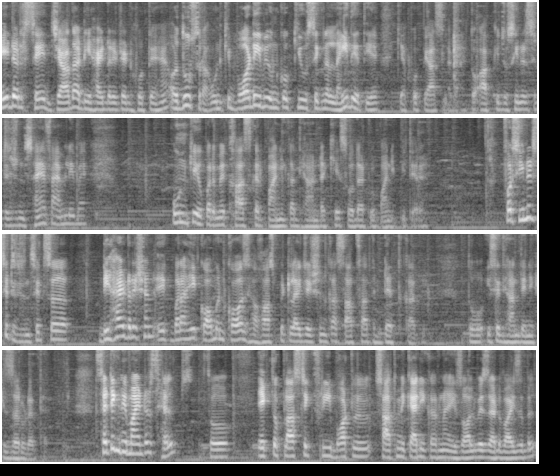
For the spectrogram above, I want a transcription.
एडल्ट से ज़्यादा डिहाइड्रेटेड होते हैं और दूसरा, उनकी बॉडी भी उनको क्यू सिग्नल नहीं देती है कि आपको प्यास लगा तो आपके जो सीनियर सिटीजन्स हैं फैमिली में, उनके ऊपर में खासकर पानी का ध्यान रखिए सो दैट वो पानी पीते रहें। For senior citizens it's dehydration एक बड़ा ही कॉमन कॉज है हॉस्पिटलाइजेशन का साथ साथ डेथ का भी। तो इसे ध्यान देने की ज़रूरत है। सेटिंग रिमाइंडर्स हेल्प्स तो एक तो प्लास्टिक फ्री बॉटल साथ में कैरी करना is always advisable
